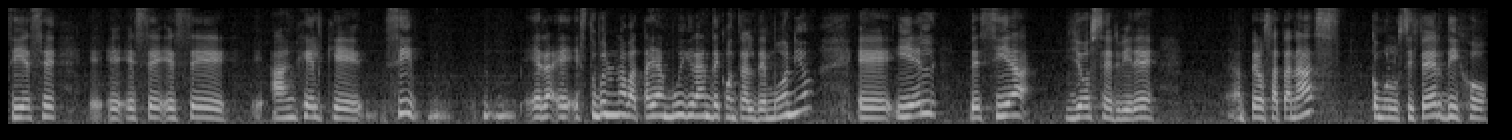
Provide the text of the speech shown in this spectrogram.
sí, ese, ese, ese ángel que sí, estuvo en una batalla muy grande contra el demonio y él decía, yo serviré. Pero Satanás, como Lucifer, dijo,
